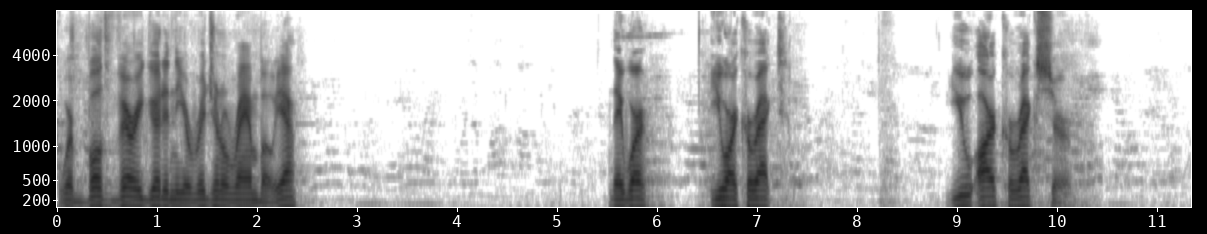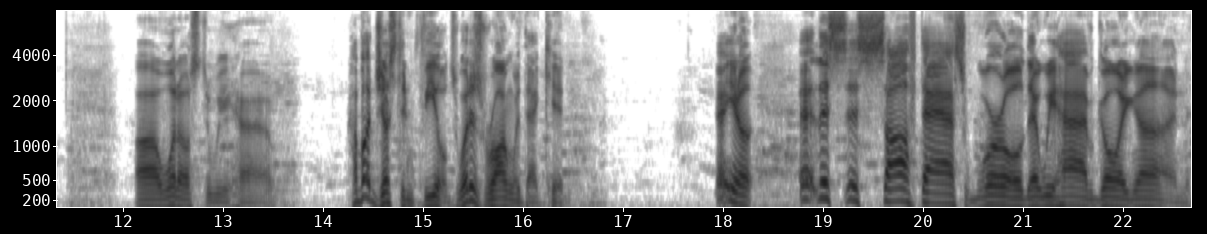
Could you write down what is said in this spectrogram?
were both very good in the original Rambo, yeah? They were. You are correct. You are correct, sir. Uh, what else do we have? How about Justin Fields? What is wrong with that kid? You know, uh, this this soft ass world that we have going on.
